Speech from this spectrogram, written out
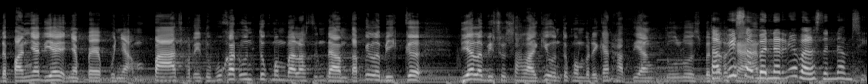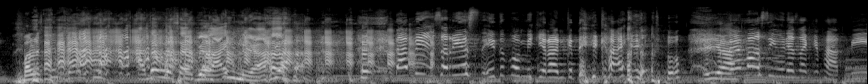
depannya dia nyampe punya empat seperti itu. Bukan untuk membalas dendam, tapi lebih ke dia lebih susah lagi untuk memberikan hati yang tulus. Benar Tapi kan? sebenarnya balas dendam sih. Balas dendam. Anda udah saya belain ya. Tapi serius itu pemikiran ketika itu. Iya. Memang sih udah sakit hati.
